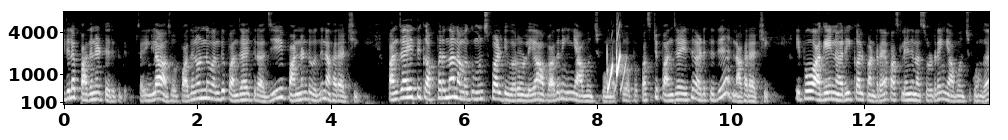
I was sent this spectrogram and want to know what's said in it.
இதில் பதினெட்டு இருக்குது. சரிங்களா? ஸோ பதினொன்று வந்து பஞ்சாயத்து ராஜ் பன்னெண்டு வந்து நகராட்சி. பஞ்சாயத்துக்கு அப்புறம் தான் நமக்கு முனிசிபாலிட்டி வரும் இல்லையா? அப்போ அதை நீங்கள் ஞாபகம் வச்சுக்கோங்க. ஸோ அப்போ ஃபஸ்ட்டு பஞ்சாயத்து அடுத்தது நகராட்சி. இப்போது அகைன் நான் ரீகால் பண்ணுறேன் ஃபஸ்ட்லேருந்து நான் சொல்கிறேன் ஞாபகம் வச்சுக்கோங்க.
